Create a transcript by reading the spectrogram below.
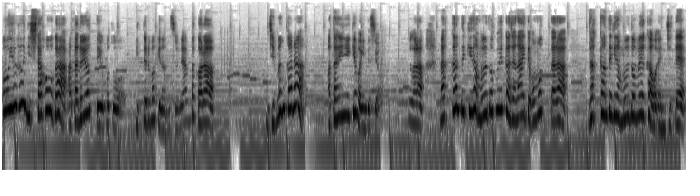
こういう風にした方が当たるよっていうことを言ってるわけなんですよね。だから、自分から当たりに行けばいいんですよ。だから、楽観的なムードメーカーじゃないって思ったら、楽観的なムードメーカーを演じて、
